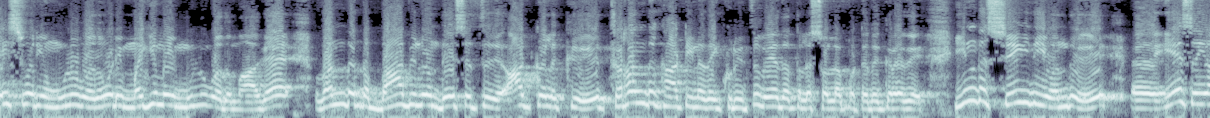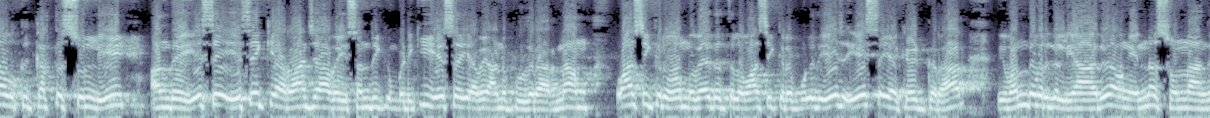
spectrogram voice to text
ஐஸ்வர்யம் முழுவதும் அவனுடைய மகிமை முழுவதுமாக வந்த அந்த பாபிலோன் தேசத்து ஆட்களுக்கு திறந்து காட்டினதை குறித்து வேதத்துல சொல்லப்பட்டிருக்கிறது. இந்த செய்தி வந்து ஏசையாவுக்கு கத்த சொல்லி அந்த எசே எசேக்கியா ராஜாவை சந்திக்கும்படிக்கு ஏசையாவை அனுப்புகிறார். நாம் வாசிக்கிறோம் வேதத்துல வாசிக்கிற பொழுது ஏசையா கேட்கிறார் வந்தவர்கள் யாரு? அவங்க என்ன சொன்னாங்க?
